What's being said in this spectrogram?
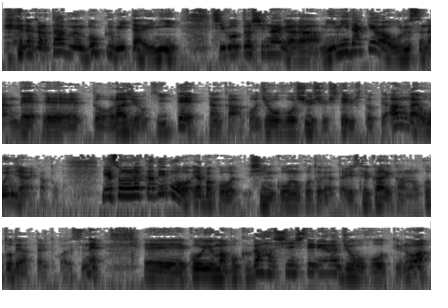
だから多分僕みたいに仕事しながら耳だけはお留守なんで、え、っと、ラジオを聞いて、なんかこう情報収集してる人って案外多いんじゃないかと。で、その中でも、やっぱこう、信仰のことであったり、世界観のことであったりとかですね、ねえー、こういうまあ僕が発信しているような情報っていうのは、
